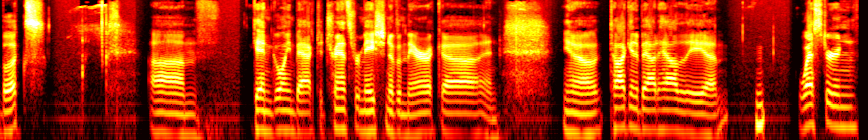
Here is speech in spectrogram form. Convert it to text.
books um, again, going back to Trance Formation of America, and you know, talking about how the um, Western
